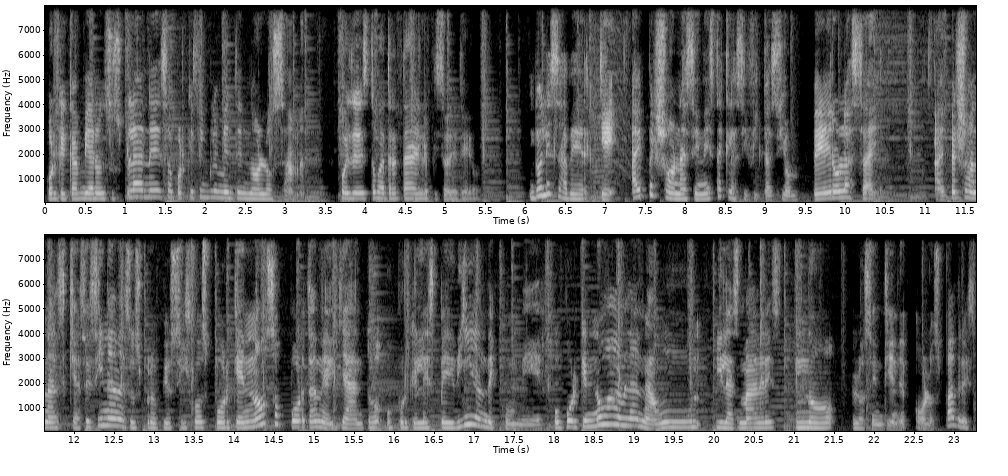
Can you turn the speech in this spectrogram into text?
porque cambiaron sus planes o porque simplemente no los aman? Pues de esto va a tratar el episodio de hoy. Duele saber que hay personas en esta clasificación, pero las hay. Hay personas que asesinan a sus propios hijos porque no soportan el llanto o porque les pedían de comer o porque no hablan aún y las madres no los entienden o los padres.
